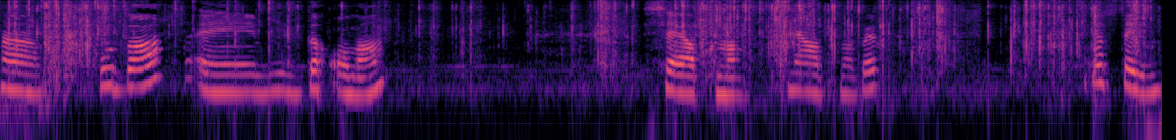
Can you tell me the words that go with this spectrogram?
Ha, bu da e, bizde olan şey atma. Ne atmadır? Göstereyim.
